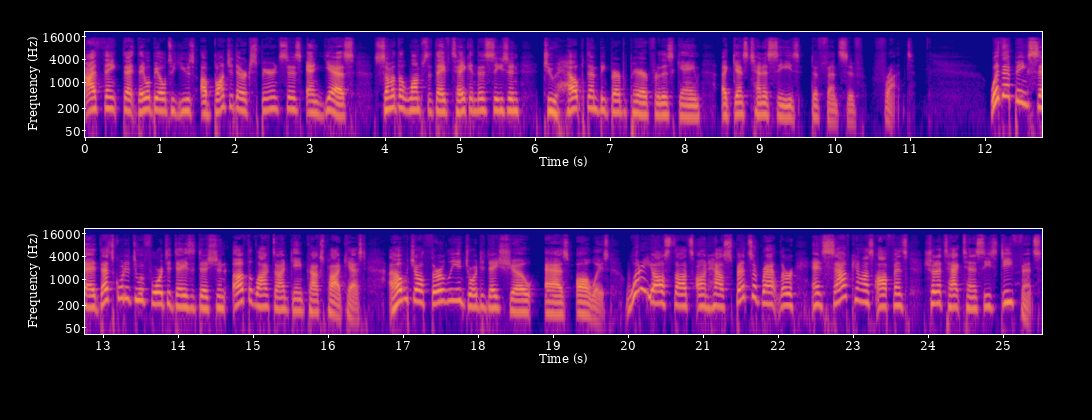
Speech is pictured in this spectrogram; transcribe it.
I think that they will be able to use a bunch of their experiences and, yes, some of the lumps that they've taken this season to help them be better prepared for this game against Tennessee's defensive front. With that being said, that's going to do it for today's edition of the Locked On Gamecocks podcast. I hope that y'all thoroughly enjoyed today's show as always. What are y'all's thoughts on how Spencer Rattler and South Carolina's offense should attack Tennessee's defense?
